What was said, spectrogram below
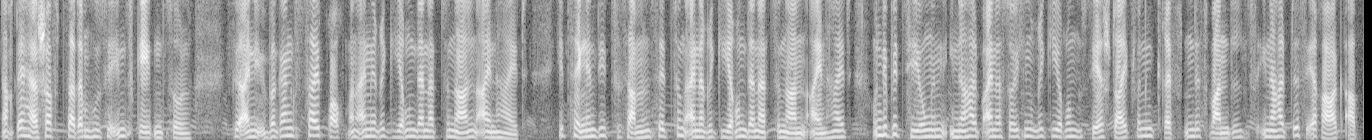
nach der Herrschaft Saddam Husseins geben soll. Für eine Übergangszeit braucht man eine Regierung der nationalen Einheit. Jetzt hängen die Zusammensetzung einer Regierung der nationalen Einheit und die Beziehungen innerhalb einer solchen Regierung sehr stark von den Kräften des Wandels innerhalb des Irak ab.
